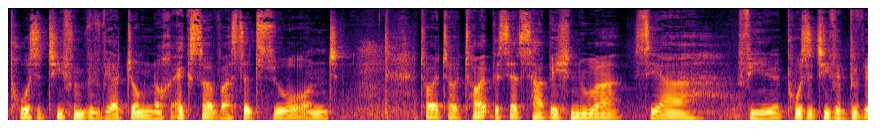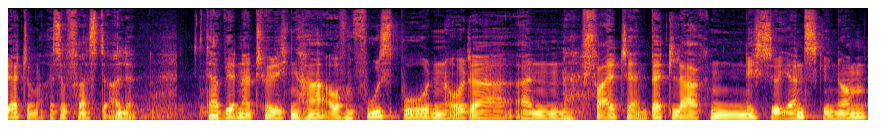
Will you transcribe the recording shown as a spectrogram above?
positiven Bewertungen noch extra was dazu. Und toi, toi, toi, bis jetzt habe ich nur sehr viel positive Bewertungen, also fast alle. Da wird natürlich ein Haar auf dem Fußboden oder ein Falte im Bettlaken nicht so ernst genommen.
